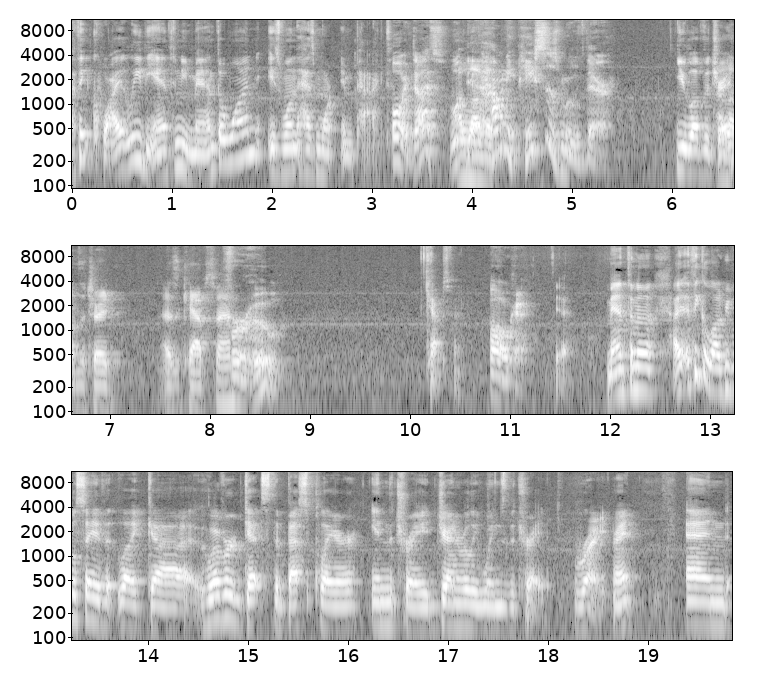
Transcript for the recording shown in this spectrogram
I think quietly the Anthony Mantha one is one that has more impact. oh, it does. Well, I love how it. many pieces moved there? You love the trade. I trade, love the trade as a Caps fan. For who? Caps fan. Oh, okay. Yeah, Manthana. I, I think a lot of people say that like uh, whoever gets the best player in the trade generally wins the trade, Right. right? And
